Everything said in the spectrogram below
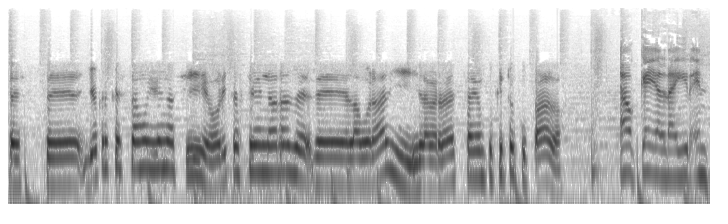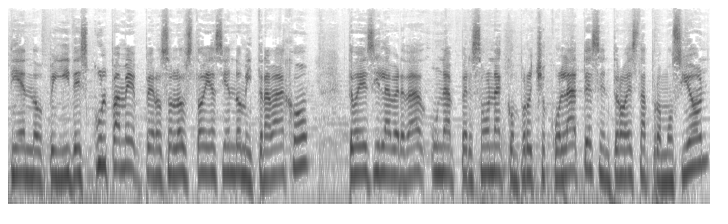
Este, yo creo que está muy bien así. Ahorita estoy en horas de, de laboral y la verdad estoy un poquito ocupado. Ok, Aldair, entiendo. Y discúlpame, pero solo estoy haciendo mi trabajo. Te voy a decir la verdad, una persona compró chocolates, entró a esta promoción,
